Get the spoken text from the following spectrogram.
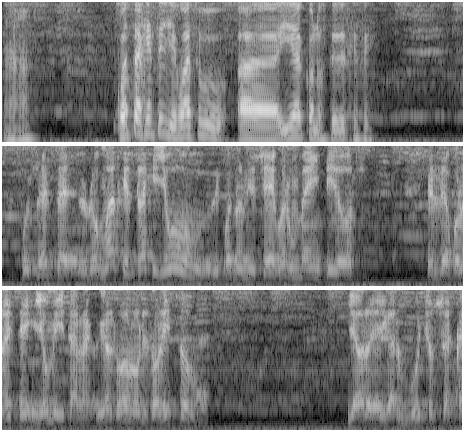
Ajá. ¿Cuánta gente llegó a su ahí con ustedes, jefe? Pues este, lo más que traje yo cuando inicié fueron 22. El de Aponeste y yo mi guitarra. Yo solo solito. Y ahora ya llegaron muchos, acá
